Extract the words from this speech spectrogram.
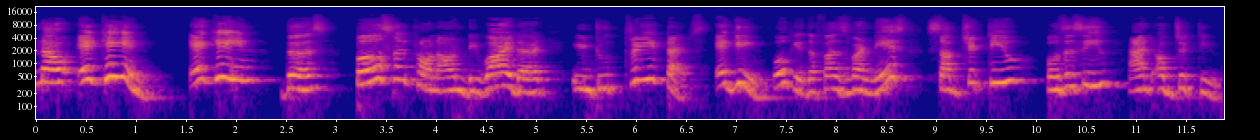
Now again, again this personal pronoun divided into three types. Again, okay, the first one is subjective, possessive and objective.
